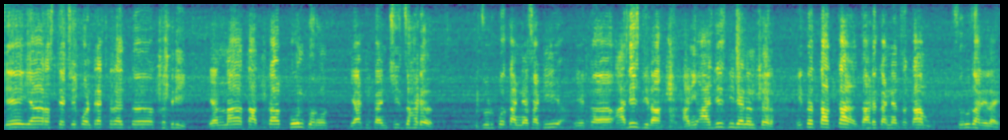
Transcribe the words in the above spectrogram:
जे या रस्त्याचे कॉन्ट्रॅक्टर आहेत खत्री यांना तात्काळ फोन करून या ठिकाणची झाडं झुडपं काढण्यासाठी एक आदेश दिला. आणि आदेश दिल्यानंतर इथं तात्काळ झाडं काढण्याचं काम सुरू झालेलं आहे.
